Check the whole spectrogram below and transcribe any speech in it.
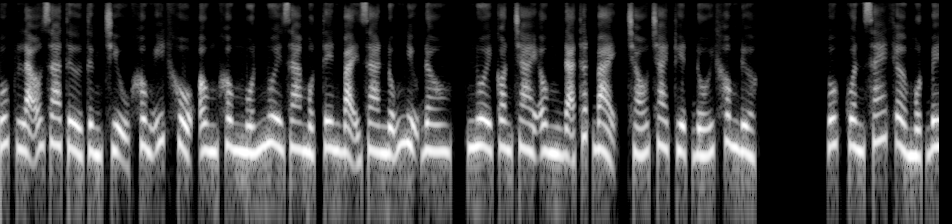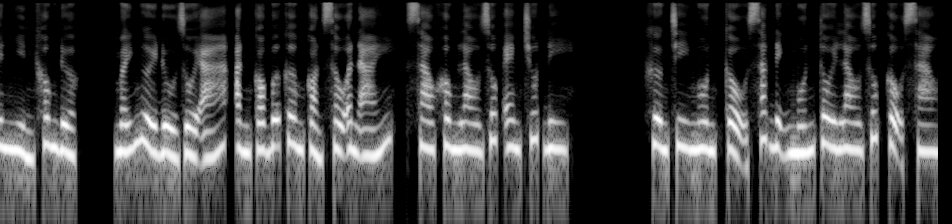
Úc lão gia từ từng chịu không ít khổ ông không muốn nuôi ra một tên bại gia nũng nịu đâu, nuôi con trai ông đã thất bại, cháu trai tuyệt đối không được. Úc quân xét ở một bên nhìn không được, mấy người đủ rồi á, ăn có bữa cơm còn sâu ân ái, sao không lau giúp em chút đi. Khương Chi Ngôn, cậu xác định muốn tôi lau giúp cậu sao?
